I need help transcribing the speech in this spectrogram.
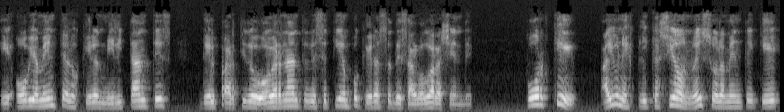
eh, obviamente, a los que eran militantes del partido gobernante de ese tiempo, que era de Salvador Allende. ¿Por qué? Hay una explicación, no es solamente que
